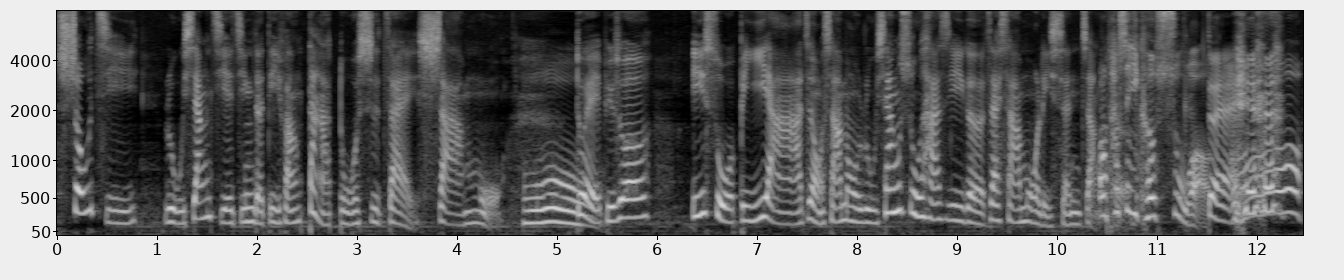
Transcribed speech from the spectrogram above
收集乳香结晶的地方大多是在沙漠，哦，对，比如说。伊索比亚这种沙漠乳香树，它是一个在沙漠里生长哦，它是一棵树哦。对哦，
